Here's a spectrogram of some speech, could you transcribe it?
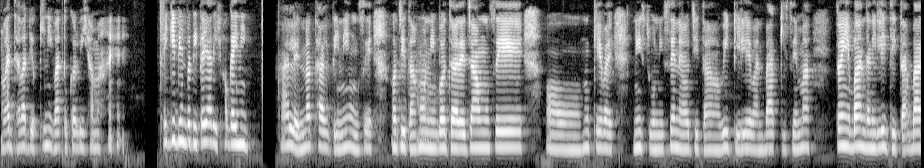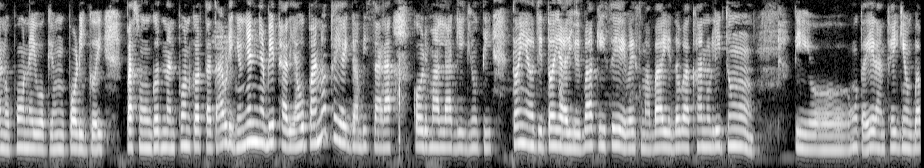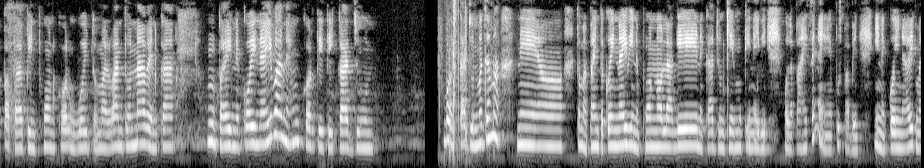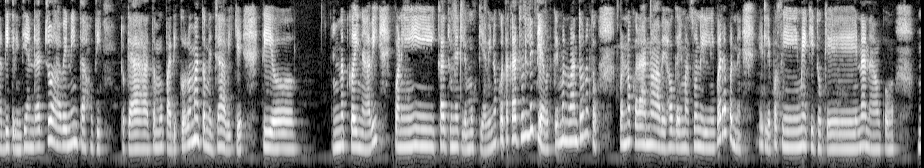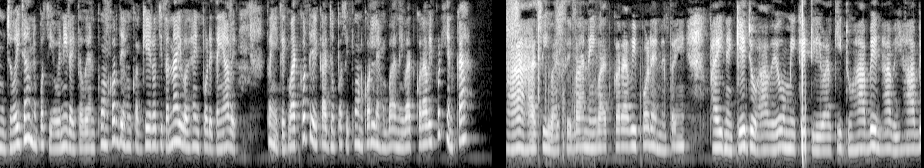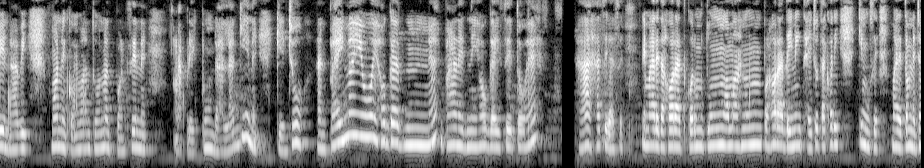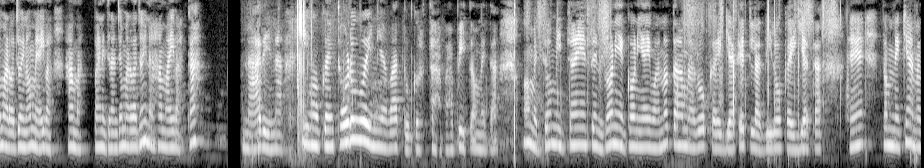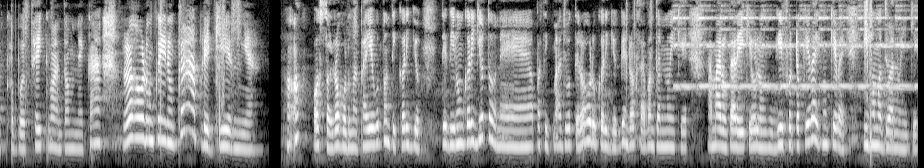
વાત જવા દો કીની વાતો કરવી આમાં? થઈ ગઈ બેન બધી તૈયારી, હગાઈ નહીં હાલે ન થાલતી હું છે. હજી ત્યાં ની બજારે જાઉં છે. શું કહેવાય નીસુની છે ને હજી ત્યાં વીટી લેવાની બાકી છે માં. તો અહીંયા બાંધણી લીધી તા, બાનો ફોન આવ્યો કે હું પડી ગઈ. પાછું હું ગદનાને ફોન કરતા તો આવડી ગયું. અહીંયા બેઠા રહ્યા ઉપા ન થઈ ગયા બિસાડા. કોડમાં લાગી ગયું હતી તો અહીંયા હજી તૈયારી બાકી છે. વૈસમાં બાએ દવાખાનું લીધું. તી હું તો હેરાન થઈ ગયું બાપા, ભાભીને ફોન કરું હોય તો મારે વાંધો ના આવે ને કાં, હું ભાઈને કોઈને આવ્યા ને હું કરતી હતી કાજુન. બસ કાજુન મજામાં? ને તમારા ભાઈને તો કોઈને આવીને ફોન ન લાગે ને કાજુન ઘેર મૂકીને આવી. ઓલા પાસે છે ને પુષ્પાબેન, એને કોઈને આવી મારી દીકરીને ધ્યાન રાખજો, આવે નહીં ત્યાં સુધી. તો કે હા તમે ઉપાડી કરો, માં, તમે જાવી કે. તી નથી કહીને આવી, પણ એ કાજુને એટલે મૂકી આવી. નકો તો કાજુને લેતી આવત, કંઈ મને વાંધો નહોતો પણ નકર આ ન આવે હગાઈમાં સુનિલની, બરાબર ને? એટલે પછી મેં કીધું કે, ના ના હું હું જોઈ જાઉં ને પછી હવે નિરાય હવે ફોન કરી દે. હું કાં ઘેર હજી તો ના આવ્યો હાઈ પડે ત્યાં આવે. તો અહીં કંઈક વાત કરી દે કાજુ પછી ફોન કરી લે, હું બાની વાત કરાવી પડીએ ને કા? હા હા સી વાત છે, બાની વાત કરાવી પડે ને, તો ભાઈને કહેજો, આવે હો, મેં કેટલી વાર કીધું, હા, બેન, આવી, હા, બેન, આવી. મને કોઈ વાંધો નથી પણ છે ને આપણે કુંડા લાગીએ ને કે જો અને ભાઈ નહીં હોય હોગા ને ભાણેજની હગાઈ છે તો હે? હા હાસી વાત છે. એ મારે તો હોરાત કરું તું, અમારું પણ હરાત નહીં થાય. જોતા ખરી કેવું છે? મારે તમને જમાડવા જોઈને અમે આવ્યા હામાં, ભાણેજના જમાડવા જોઈને હામાં આવ્યા કા? ના રે, ના. એ હું કંઈ થોડું હોય ને વાતો કરતા, ભાભી, તમે ત્યાં અમે જમી જઈએ છે ને ઘણીએ ઘણી આવ્યા નહોતા હમણાં રોકાઈ ગયા, કેટલા દી રોકાઈ ગયા હતા હે? તમને ક્યાં નથી ખબર? થઈ તમને કાં? રહોડું કર્યું. કાં આપણે ઘેર ન્યા? હા અસલ રહોડમાં ભાઈ એવું નથી કરી ગયો. તે દીરૂમ કરી ગયો તો ને પછી પાંચ જોતે રહોડું કરી ગયો. બેન રક્ષાબંધનનું કે આ મારું તારે કે ઓલું ગિફ્ટ કેવાય શું કહેવાય? એ સમજવાનું કે.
